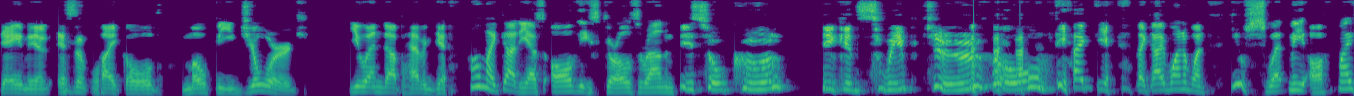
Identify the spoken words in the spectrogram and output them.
Damien isn't like old mopey George, you end up having to, oh my God, he has all these girls around him. He's so cool. He can sweep too. Oh. the idea, like I wanted one, you swept me off my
